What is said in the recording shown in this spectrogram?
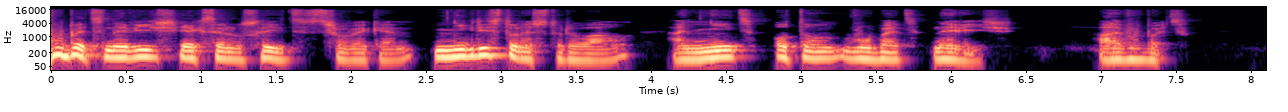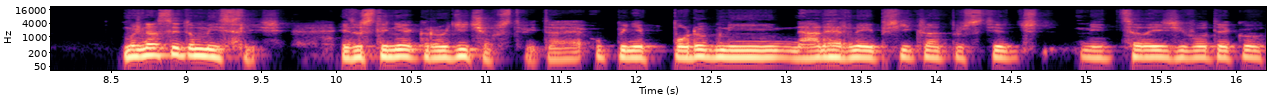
vůbec nevíš, jak se rozejít s člověkem, nikdy jsi to nestudoval a nic o tom vůbec nevíš. Ale vůbec. Možná si to myslíš. Je to stejně jako rodičovství. To je úplně podobný, nádherný příklad. Prostě mi celý život jako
